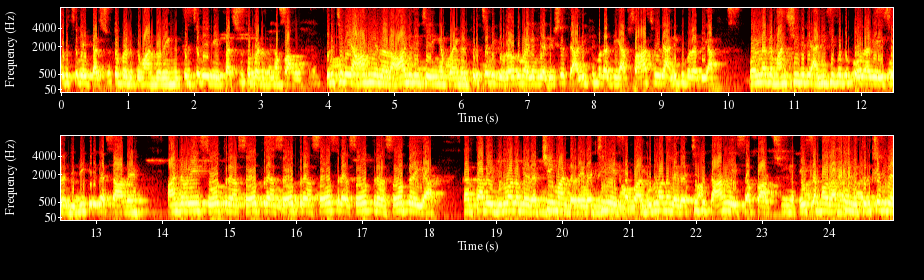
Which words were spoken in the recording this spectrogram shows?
திருச்சபை பரிசுத்தப்படுத்தும் ஆண்டவரே எங்க திருச்சபை நீ பரிசுத்தப்படுத்துங்கப்பா. திருச்சபை ஆவியனர் ஆளுகை செய்யுங்கப்பா. எங்க திருச்சபைக்கு விரோதமா எழுதிய விஷயத்தை அழிக்கப்படாட்டியா சாட்சியரை அழிக்கப்படாட்டியா பொல்லாத மனுஷிகரை அழிக்கப்பட்டு போதாக ஈஸ்வரன். ஜெபிக்கிற கர்த்தாவே. ஆண்டவரே சோத்ர சோத்ர சோத்ர சோத்ர சோத்ர சோத்ரையா கர்த்தாவை குருவானவங்களை ரட்சியும் ஆண்டவரை. ரட்சிங்க ஏசப்பா. குருவானவங்களை ரட்சித்து தாங்க ஏசப்பா. ஏசப்பா ரத்தம் எங்க திருச்சபையில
